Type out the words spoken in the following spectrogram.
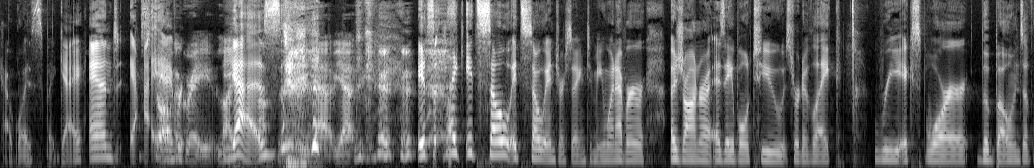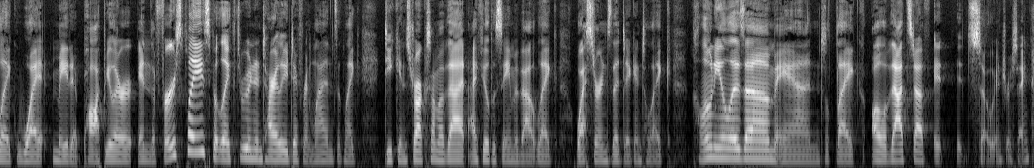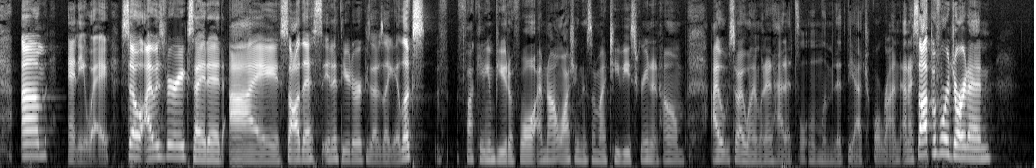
cowboys but gay? And I- strong I- agree like Yes. yeah yeah it's like it's so it's so interesting to me whenever a genre is able to sort of like re-explore the bones of like what made it popular in the first place but like through an entirely different lens and like deconstruct some of that i feel the same about like westerns that dig into like colonialism and like all of that stuff. It, it's so interesting. Um anyway so i was very excited. I saw this in a theater because i was like it looks fucking beautiful. I'm not watching this on my tv screen at home. I so I went when it had its limited theatrical run, and I saw it before Jordan.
